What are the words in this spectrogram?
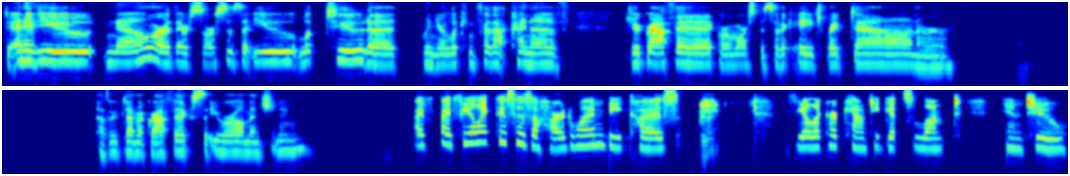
Do any of you know, or are there sources that you look to to when you're looking for that kind of geographic or more specific age breakdown or other demographics that you were all mentioning? I, I feel like this is a hard one because I feel like our county gets lumped into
